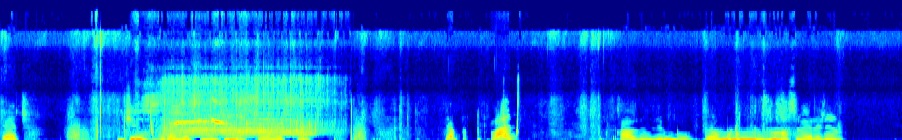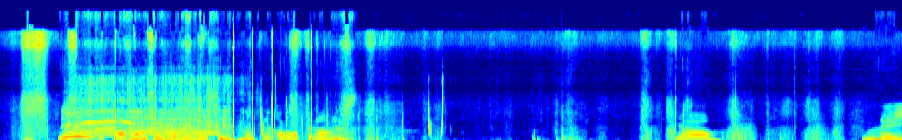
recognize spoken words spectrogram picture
Geç. İkincisi de geçsin. ikincisi de geçsin. Yap lan. Kaldın değil mi bu? Ben bunun muzunu nasıl vereceğim? Ne? Ha bunu sen bana nasıl yedin? Nasıl? Allah belanı versin. Ya. Bu ne?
